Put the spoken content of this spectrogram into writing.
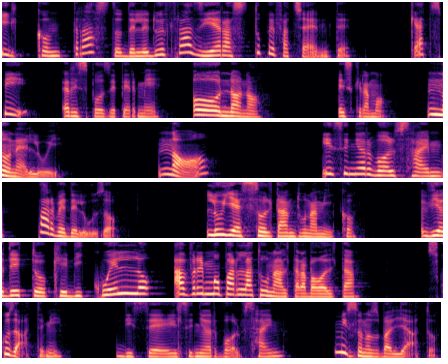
Il contrasto delle due frasi era stupefacente. Gatsby rispose per me. Oh no no, esclamò. Non è lui. No? Il signor Wolfsheim parve deluso. Lui è soltanto un amico. Vi ho detto che di quello avremmo parlato un'altra volta. Scusatemi, disse il signor Wolfsheim. Mi sono sbagliato.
